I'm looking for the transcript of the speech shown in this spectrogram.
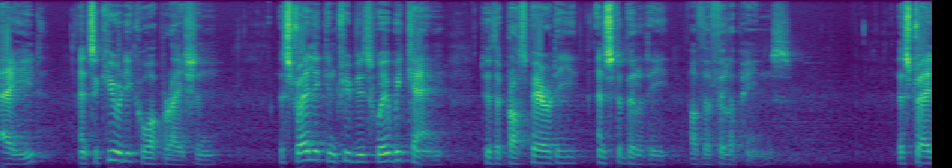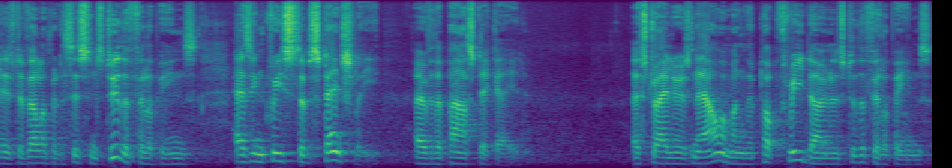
aid and security cooperation, Australia contributes where we can to the prosperity and stability of the Philippines. Australia's development assistance to the Philippines has increased substantially over the past decade. Australia is now among the top three donors to the Philippines,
